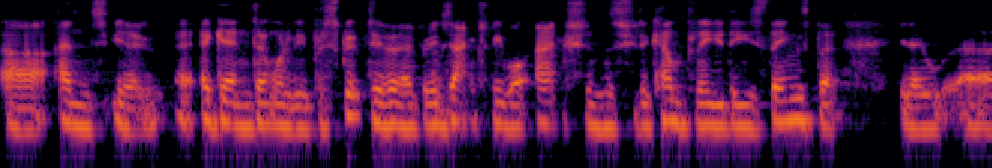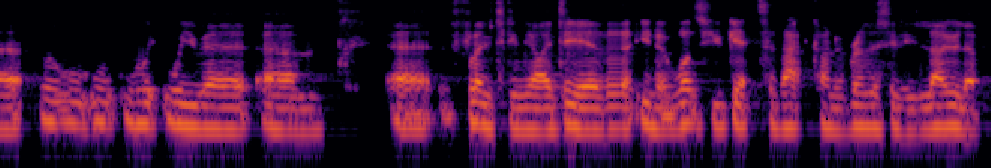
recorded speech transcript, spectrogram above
Uh, and, you know, again, don't want to be prescriptive over exactly what actions should accompany these things, but, you know, uh, we, we, were um, uh, floating the idea that you know once you get to that kind of relatively low level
